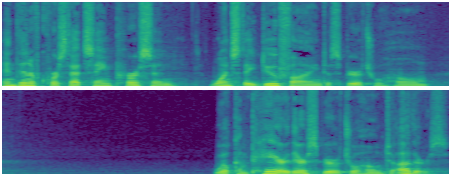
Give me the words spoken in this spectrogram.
And then, of course, that same person, once they do find a spiritual home, will compare their spiritual home to others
